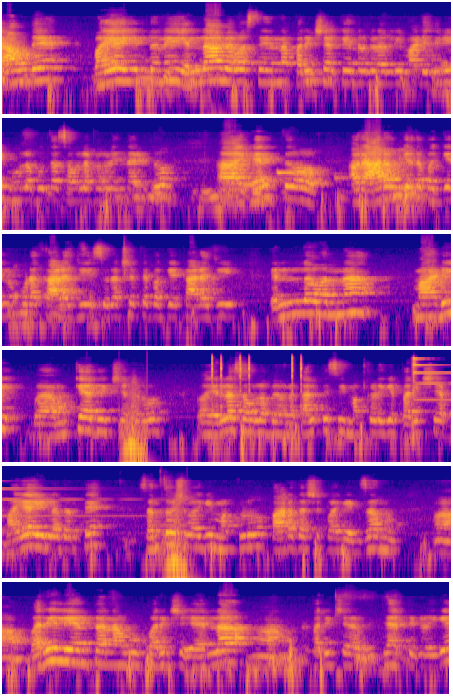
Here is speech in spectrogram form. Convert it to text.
ಯಾವುದೇ ಭಯ ಇಲ್ಲದೇ ಎಲ್ಲಾ ವ್ಯವಸ್ಥೆಯನ್ನ ಪರೀಕ್ಷಾ ಕೇಂದ್ರಗಳಲ್ಲಿ ಮಾಡಿದೀವಿ, ಮೂಲಭೂತ ಸೌಲಭ್ಯಗಳಿಂದ ಹಿಡಿದು ಹೆಲ್ತ್ ಅವರ ಆರೋಗ್ಯದ ಬಗ್ಗೆನೂ ಕೂಡ ಕಾಳಜಿ, ಸುರಕ್ಷತೆ ಬಗ್ಗೆ ಕಾಳಜಿ ಎಲ್ಲವನ್ನ ಮಾಡಿ ಮುಖ್ಯ ಅಧೀಕ್ಷಕರು ಎಲ್ಲ ಸೌಲಭ್ಯವನ್ನು ಕಲ್ಪಿಸಿ ಮಕ್ಕಳಿಗೆ ಪರೀಕ್ಷೆ ಭಯ ಇಲ್ಲದಂತೆ ಸಂತೋಷವಾಗಿ ಮಕ್ಕಳು ಪಾರದರ್ಶಕವಾಗಿ ಎಕ್ಸಾಮ್ ಬರೀಲಿ ಅಂತ ನಾವು ಪರೀಕ್ಷೆ, ಎಲ್ಲ ಪರೀಕ್ಷೆ ವಿದ್ಯಾರ್ಥಿಗಳಿಗೆ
